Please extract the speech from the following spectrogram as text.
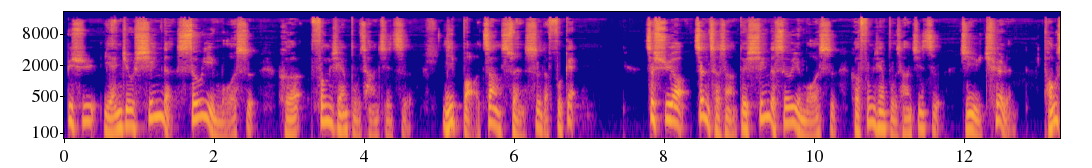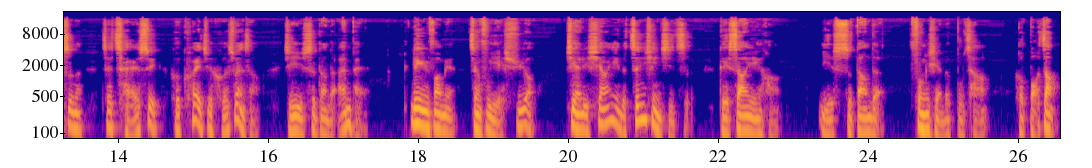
必须研究新的收益模式和风险补偿机制，以保障损失的覆盖。这需要政策上对新的收益模式和风险补偿机制给予确认，同时呢，在财税和会计核算上给予适当的安排。另一方面，政府也需要建立相应的征信机制，给商业银行以适当的风险的补偿和保障。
